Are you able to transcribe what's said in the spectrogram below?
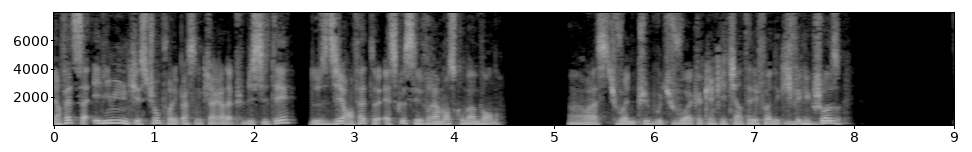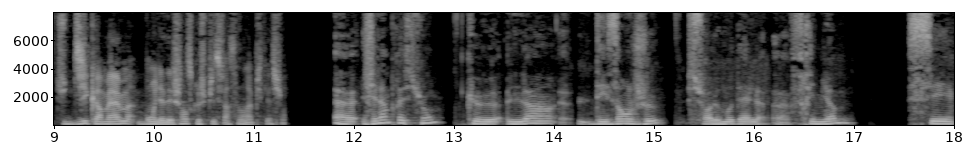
en fait, ça élimine une question pour les personnes qui regardent la publicité de se dire en fait, est-ce que c'est vraiment ce qu'on va me vendre? Voilà, si tu vois une pub où tu vois quelqu'un qui tient un téléphone et qui fait mmh. quelque chose, tu te dis quand même, bon, il y a des chances que je puisse faire ça dans l'application. Euh, j'ai l'impression que l'un des enjeux sur le modèle euh, freemium, c'est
